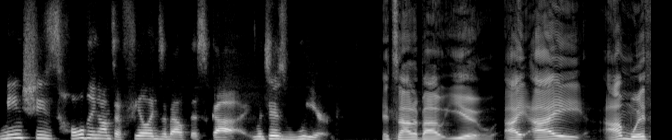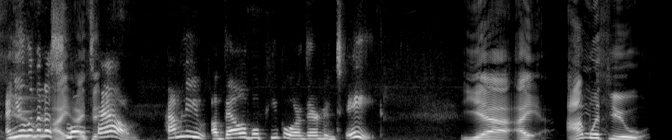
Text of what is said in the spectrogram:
means she's holding on to feelings about this guy, which is weird. It's not about you. I I I'm with And you. And you live in a small I thi- town. How many available people are there to date? Yeah, I I'm with you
